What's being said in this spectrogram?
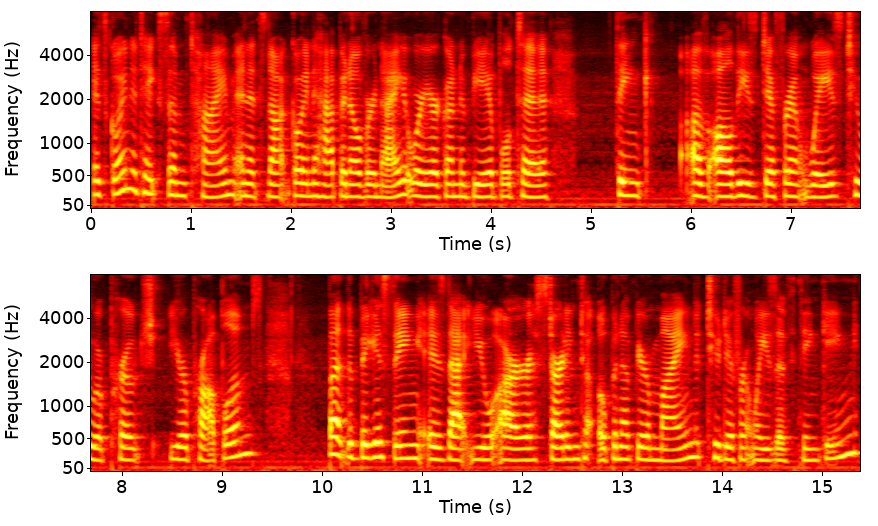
It's going to take some time and it's not going to happen overnight where you're going to be able to think of all these different ways to approach your problems. But the biggest thing is that you are starting to open up your mind to different ways of thinking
